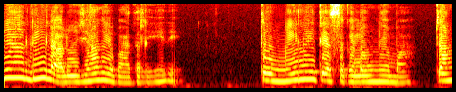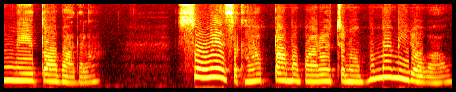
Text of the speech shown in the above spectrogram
များလေးလာလို့ရခဲ့ပါသလဲတဲ့သူမေးလိုက်တဲ့စကားလုံးထဲမှာတောင်းနေတော့ပါသလား ဆိုရဲစကားပါမပါတော့ကျွန်တော်မမှတ်မိတော့ပါဘူး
